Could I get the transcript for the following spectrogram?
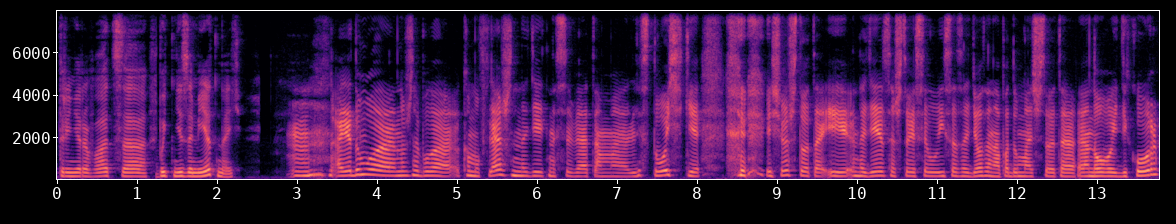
тренироваться быть незаметной. А я думала, нужно было камуфляж надеть на себя, там э, листочки, еще что-то, и надеяться, что если Луиса зайдет, она подумает, что это э, новый декор.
